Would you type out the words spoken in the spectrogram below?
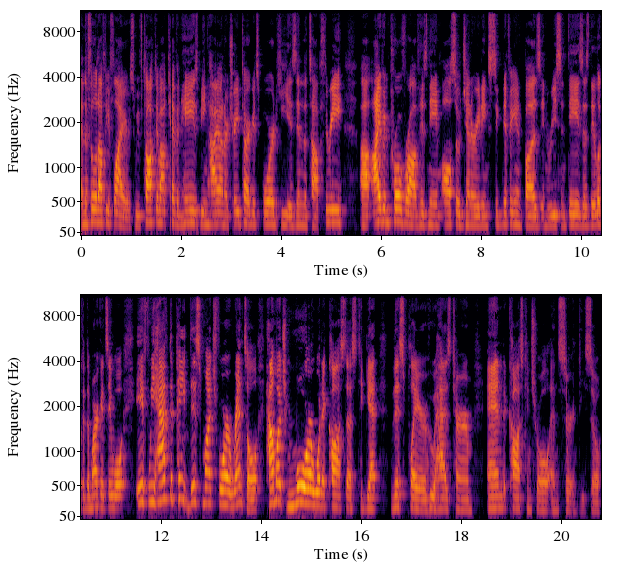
and the Philadelphia Flyers. We've talked about Kevin Hayes being high on our trade targets board. He is in the top three. Uh, Ivan Provorov, his name also generating significant buzz in recent days as they look at the market and say, well, if we have to pay this much for a rental, how much more would it cost us to get this player who has term and cost control and certainty? So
